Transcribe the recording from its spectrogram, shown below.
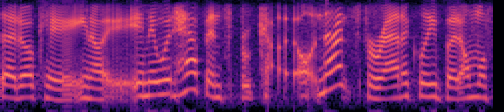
said, okay, you know, and it would happen not sporadically, but almost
